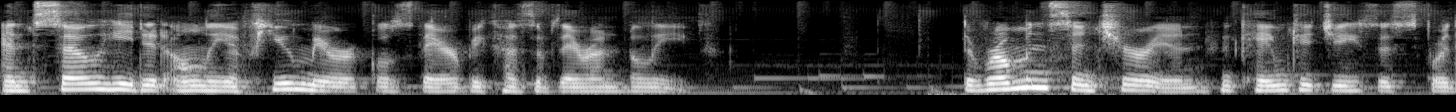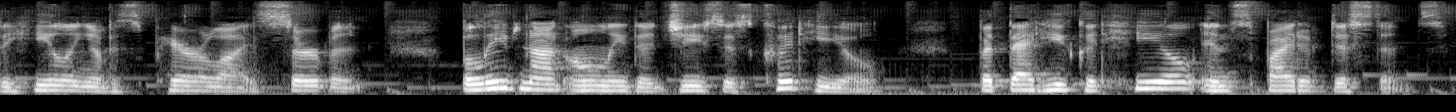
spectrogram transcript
And so he did only a few miracles there because of their unbelief. The Roman centurion who came to Jesus for the healing of his paralyzed servant believed not only that Jesus could heal, but that he could heal in spite of distance.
